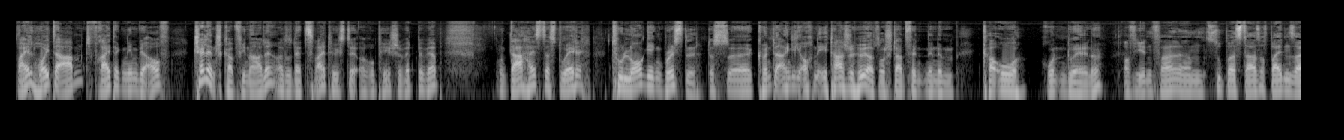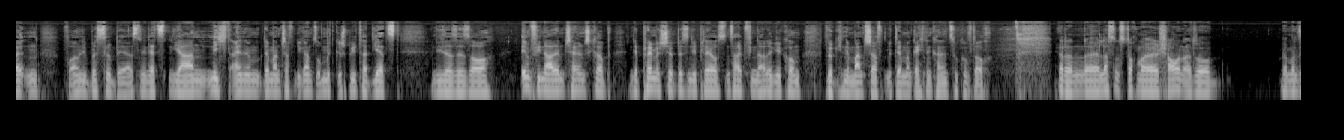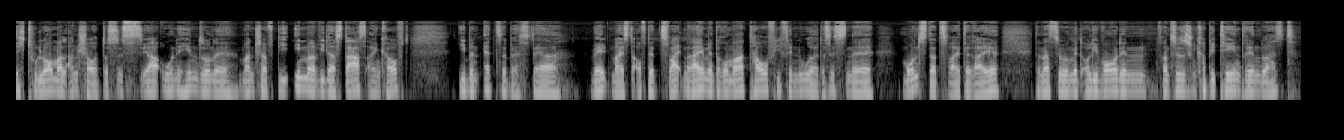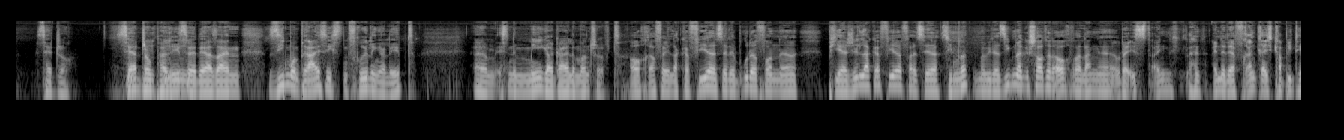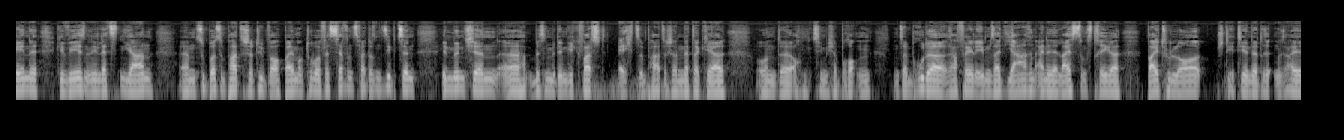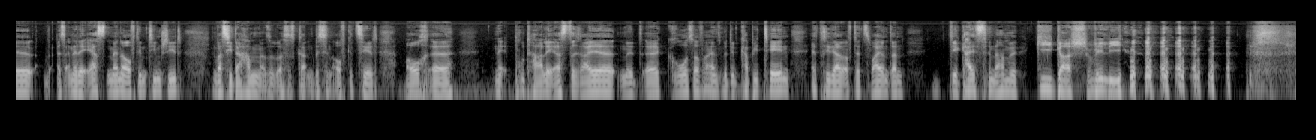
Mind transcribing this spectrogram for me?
Weil heute Abend, Freitag nehmen wir auf, Challenge Cup Finale, also der zweithöchste europäische Wettbewerb. Und da heißt das Duell Toulon gegen Bristol. Das äh, könnte eigentlich auch eine Etage höher so stattfinden in einem K.O.-Rundenduell, ne? Auf jeden Fall. Ähm, Superstars auf beiden Seiten, vor allem die Bristol Bears in den letzten Jahren nicht eine der Mannschaften, die ganz oben mitgespielt hat, jetzt in dieser Saison im Finale im Challenge Cup, in der Premiership bis in die Playoffs ins Halbfinale gekommen. Wirklich eine Mannschaft, mit der man rechnen kann in Zukunft auch. Ja, dann äh, lass uns doch mal schauen. Also, wenn man sich Toulon mal anschaut, das ist ja ohnehin so eine Mannschaft, die immer wieder Stars einkauft. Ibn Etzebes, der Weltmeister auf der zweiten Reihe mit Romain Taufi Fenur. Das ist eine Monster zweite Reihe. Dann hast du mit Olivon den französischen Kapitän drin. Du hast Sergio. Sergio Parise, der seinen 37. Frühling erlebt. Ähm, ist eine mega geile Mannschaft. Auch Raphael Lacafia ist ja der Bruder von äh, Pierre-Gilles Lacafia, falls ihr Siebener? immer wieder Siebener geschaut hat, auch war lange oder ist eigentlich einer der Frankreich-Kapitäne gewesen in den letzten Jahren. Ähm, super sympathischer Typ, war auch beim Oktoberfest 7 2017 in München, äh, hab ein bisschen mit ihm gequatscht. Echt sympathischer, netter Kerl und äh, auch ein ziemlicher Brocken. Und sein Bruder Raphael eben seit Jahren einer der Leistungsträger bei Toulon, steht hier in der dritten Reihe als einer der ersten Männer auf dem Teamsheet. Was sie da haben, also du hast es gerade ein bisschen aufgezählt, auch äh, eine brutale erste Reihe mit äh, Groß auf 1, mit dem Kapitän, Etridat auf der 2 und dann der geilste Name Gigaschwili.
